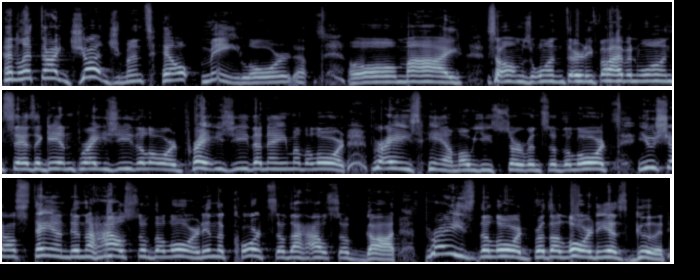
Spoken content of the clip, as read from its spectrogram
And let thy judgments help me, Lord. Oh, Oh my. Psalms 135 and 1 says again, Praise ye the Lord, praise ye the name of the Lord, praise him, O ye servants of the Lord. You shall stand in the house of the Lord, in the courts of the house of God. Praise the Lord, for the Lord is good.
